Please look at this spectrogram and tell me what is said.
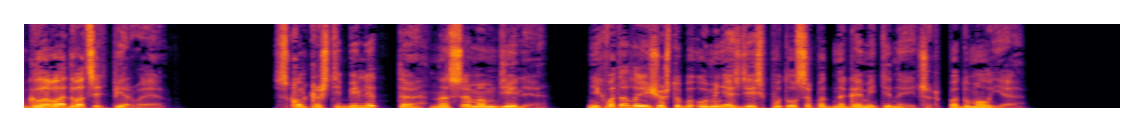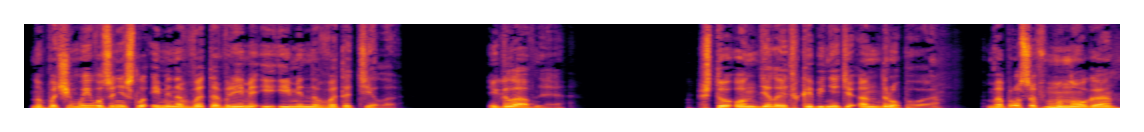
Глава двадцать первая. Сколько ж тебе лет-то на самом деле? Не хватало еще, чтобы у меня здесь путался под ногами тинейджер, подумал я. Но почему его занесло именно в это время и именно в это тело? И главное, что он делает в кабинете Андропова? Вопросов много.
